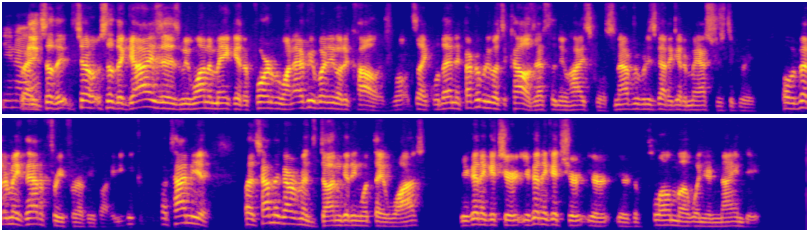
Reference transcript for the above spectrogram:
You know, Right. So the so, so the guys is we want to make it affordable. We want everybody to go to college. Well, it's like well then if everybody goes to college, that's the new high school. So now everybody's got to get a master's degree. Well, we better make that a free for everybody. You, by the time you by the time the government's done getting what they want, you're gonna get your you're gonna get your your, your diploma when you're 90.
